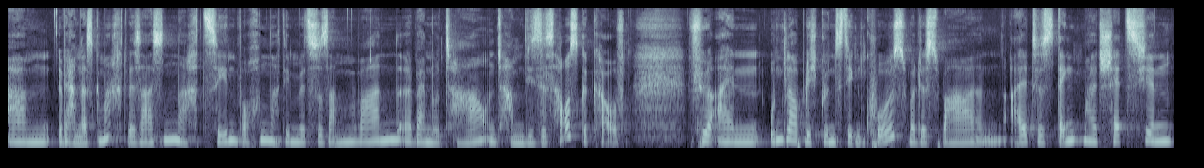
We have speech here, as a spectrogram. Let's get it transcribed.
ähm, wir haben das gemacht. Wir saßen nach zehn Wochen, nachdem wir zusammen waren, äh, beim Notar und haben dieses Haus gekauft für einen unglaublich günstigen Kurs, weil das war ein altes Denkmalschätzchen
